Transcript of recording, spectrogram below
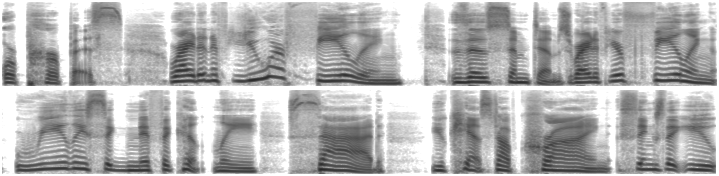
or purpose, right? And if you are feeling those symptoms, right? If you're feeling really significantly sad, you can't stop crying. Things that you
